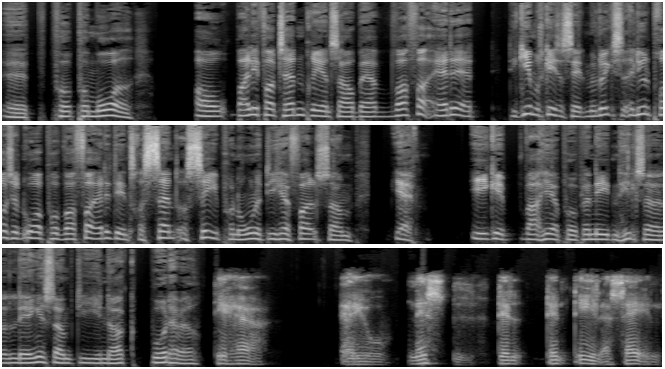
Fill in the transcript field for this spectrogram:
øh, på, på mordet. Og bare lige for at tage den, Brian Sauberg, hvorfor er det, at det giver måske sig selv, men vil du ikke alligevel prøve at sætte ord på, hvorfor er det, det er interessant at se på nogle af de her folk, som ja, ikke var her på planeten helt så længe, som de nok burde have været? Det her er jo næsten den, den del af sagen,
